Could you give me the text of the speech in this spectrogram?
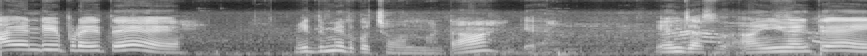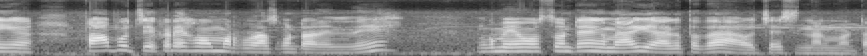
హాయ్ అండి ఇప్పుడైతే మిద్ది మీదకి వచ్చామన్నమాట. ఏం చేస్తుంది ఇవైతే పాప వచ్చి ఇక్కడే హోంవర్క్ రాసుకుంటానండి ఇంకా మేము వస్తుంటే ఇంక మ్యాగీ ఆగుతుందా? వచ్చేసింది అనమాట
